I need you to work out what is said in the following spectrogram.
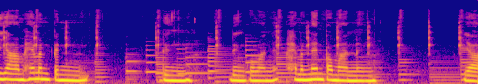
ยายามให้มันเป็นดึงดึงประมาณนี้ให้มันแน่นประมาณหนึ่งอย่า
